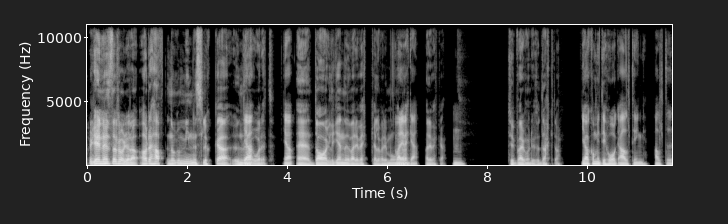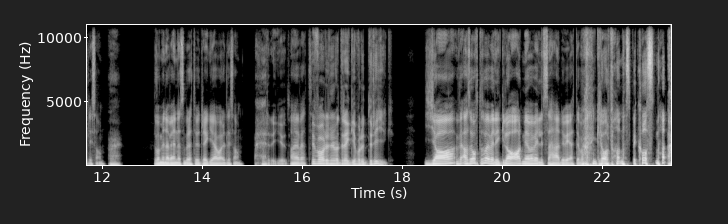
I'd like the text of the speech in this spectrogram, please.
Okej, nästa fråga då. Har du haft någon minneslucka under Ja. året? Ja. Eh, dagligen, eller varje vecka eller varje månad? Varje vecka. Varje vecka. Mm. Typ varje gång du är ute och drack då? Jag kommer inte ihåg allting, alltid liksom. Nej. Det var mina vänner som berättade hur dräggig jag varit liksom. Herregud. Ja, jag vet. Hur var det när du var dräggig? Var du dryg? Ja, alltså oftast var jag väldigt glad, men jag var väldigt så här, du vet, jag var glad på andras bekostnad.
